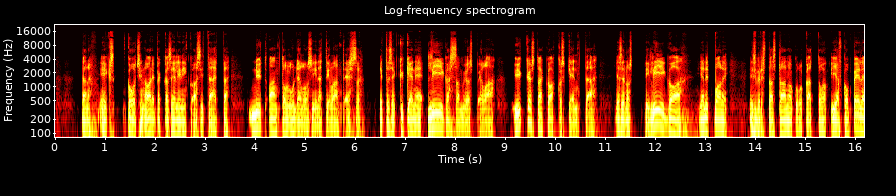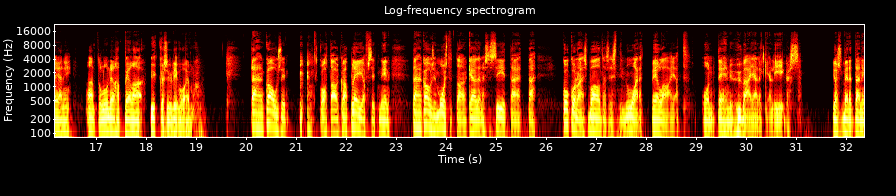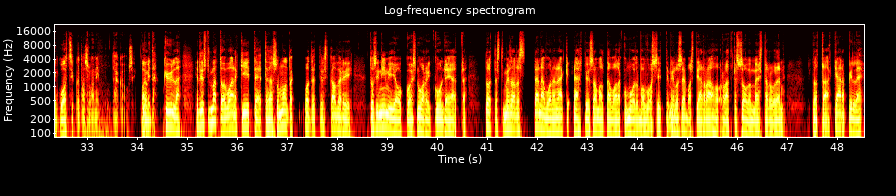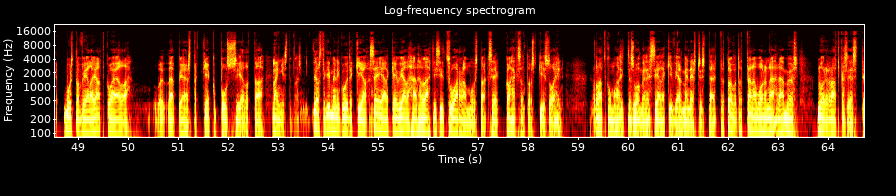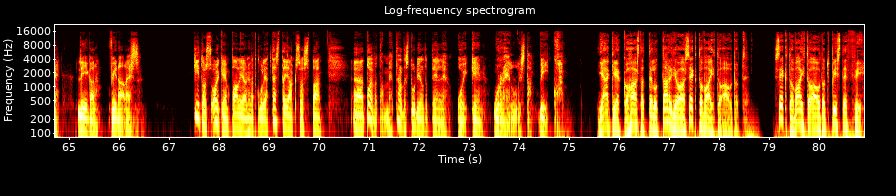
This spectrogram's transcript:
tämän ex-coachin Ari-Pekka Selinikaa sitä, että nyt Anton Lundell on siinä tilanteessa, että se kykenee liigassa myös pelaa ykköstä tai kakkoskenttää, ja se nosti liigaa, ja nyt mä olin esimerkiksi taas Tano, kun katsoo IFK-pelejä, niin Antto Lundellhan pelaa ykkösylivoimaa. Tähän kausi, kohta alkaa playoffsit, niin tähän kausi muistetaan käytännössä siitä, että kokonaisvaltaisesti nuoret pelaajat on tehnyt hyvää jälkeä liigassa jos vedetään niin kuin otsikkotasolla nippuun tämä kausi, vai no, mitä? Kyllä, ja tietysti mä toivon aina kiittää, että tässä on monta potentiaalista kaveria, tosi nimijoukkueessa nuoria kundeja, että toivottavasti me saadaan tänä vuonna nä- nähtyä samalla tavalla kuin muutama vuosi sitten, milloin Sebastian Raho ratkaisi Suomen mestaruuden tota, Kärpille. Muistan vielä jatkoajalla läpiäistä kiekkopussia. Ja tota, Längistä taas. Jostakin meni kuitenkin ja sen jälkeen vielä hän lähti siitä suoraan muistaakseen 18 kisoihin ratkomaan sitten Suomelle sielläkin vielä menestystä. Että toivotaan, että tänä vuonna nähdään myös nuori ratkaisija sitten liigan finaaleissa. Kiitos oikein paljon, hyvät kuulijat, tästä jaksosta. Toivotamme tältä studiolta teille oikein urheilullista viikkoa. Jääkiekko-haastattelu tarjoaa sektovaihtoautot. Sektovaihtoautot.fi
